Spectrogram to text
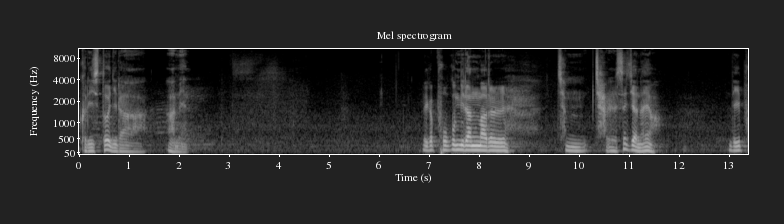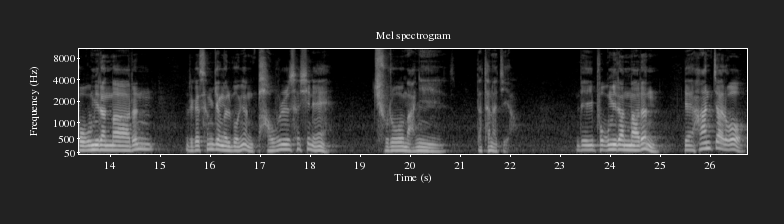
그리스도니라. 아멘. 우리가 복음이란 말을 참 잘 쓰잖아요. 근데 이 복음이란 말은 우리가 성경을 보면 바울 서신에 주로 많이 나타나지요. 근데 이 복음이란 말은 한자로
